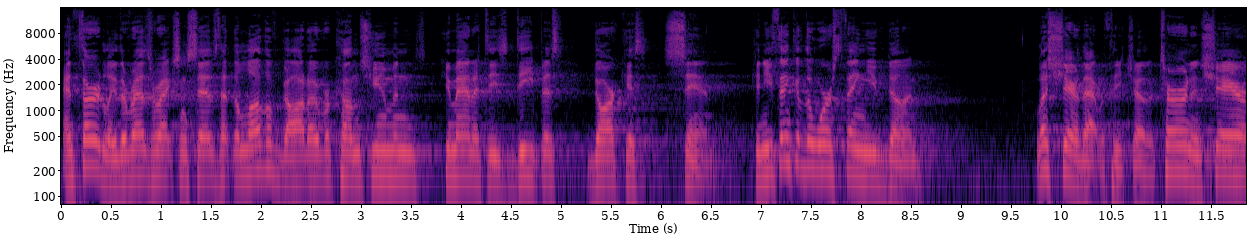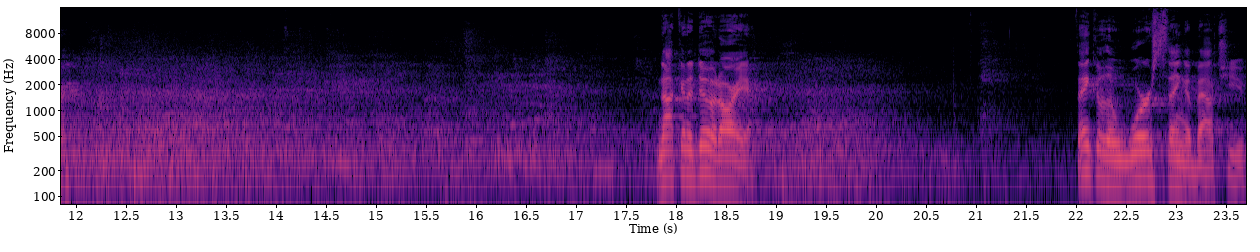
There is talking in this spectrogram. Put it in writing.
And thirdly, the resurrection says that the love of God overcomes humanity's deepest, darkest sin. Can you think of the worst thing you've done? Let's share that with each other. Turn and share. Not going to do it, are you? Think of the worst thing about you.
